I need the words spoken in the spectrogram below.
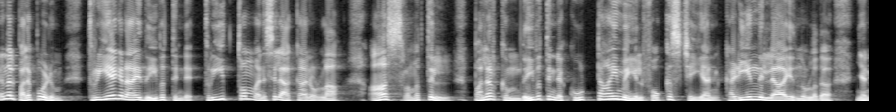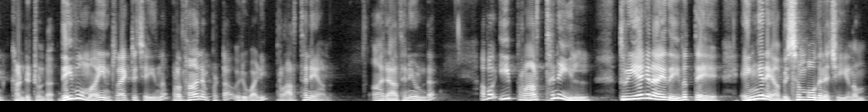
എന്നാൽ പലപ്പോഴും ത്രിയേകനായ ദൈവത്തിന്റെ ത്രീത്വം മനസ്സിലാക്കാനുള്ള ആ ശ്രമത്തിൽ പലർക്കും ദൈവത്തിന്റെ കൂട്ടായ്മയിൽ ഫോക്കസ് ചെയ്യാൻ കഴിയുന്നില്ല എന്നുള്ളത് ഞാൻ കണ്ടിട്ടുണ്ട്. ദൈവവുമായി ഇൻട്രാക്ട് ചെയ്യുന്ന പ്രധാനപ്പെട്ട ഒരു വഴി പ്രാർത്ഥനയാണ്. ആരാധനയുണ്ട് അപ്പോൾ ഈ പ്രാർത്ഥനയിൽ ത്രിയേകനായ ദൈവത്തെ എങ്ങനെ അഭിസംബോധന ചെയ്യണം?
